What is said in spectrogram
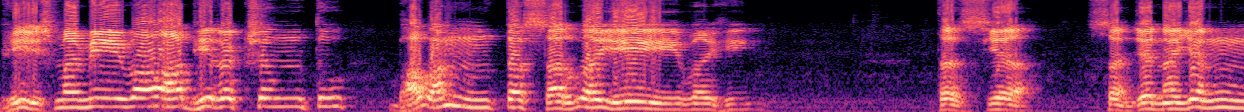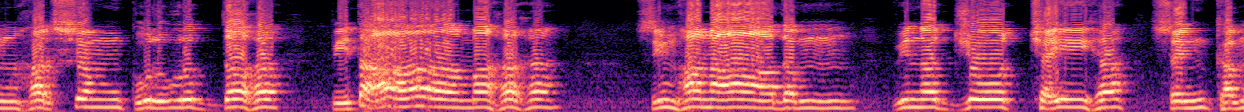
भीष्ममेवाभिरक्षन्तु भवन्तः सर्व एव हि। తస్య సంజనయన్ హర్షం కురువృద్ధ పితామహ సింహనాదం వినజ్జోచ్చై శంఖం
